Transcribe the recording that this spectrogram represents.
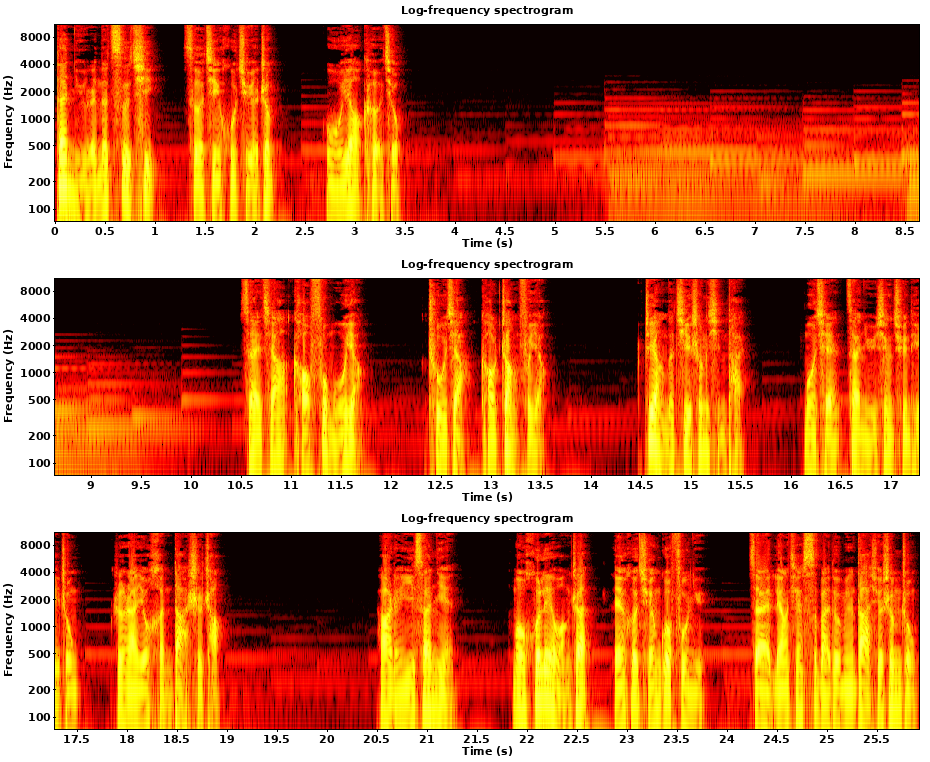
但女人的自弃则近乎绝症，无药可救。在家靠父母养，出嫁靠丈夫养，这样的寄生心态，目前在女性群体中仍然有很大市场。二零一三年，某婚恋网站联合全国妇女，在两千四百多名大学生中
